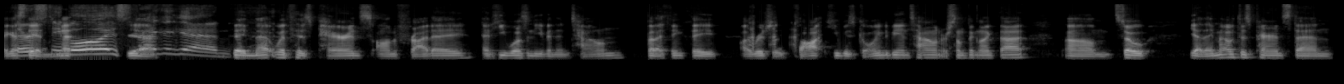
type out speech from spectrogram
I guess Thirsty they met, boys yeah, again. they met with his parents on Friday, and he wasn't even in town. But I think they originally thought he was going to be in town or something like that. Um, so yeah, they met with his parents then.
